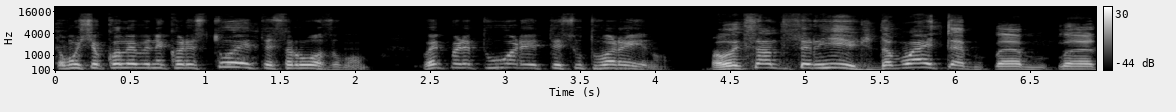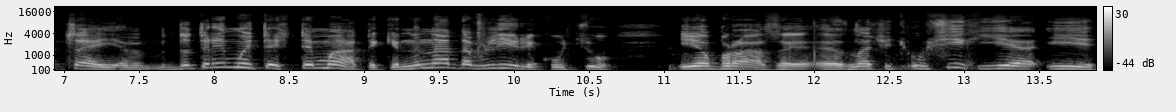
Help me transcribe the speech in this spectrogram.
Тому що коли ви не користуєтесь розумом, ви перетворюєтесь у тварину. Олександр Сергійович, давайте е, е, цей, е, дотримуйтесь тематики, не треба в лірику цю і образи. Е, Значить, у всіх є і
